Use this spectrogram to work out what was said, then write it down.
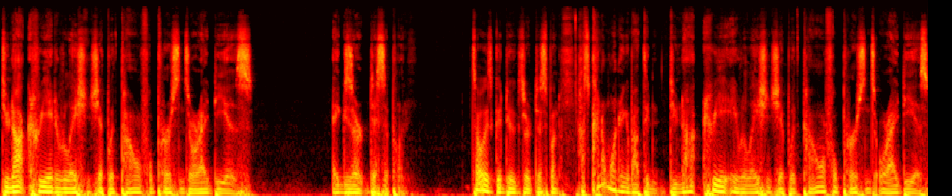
Do not create a relationship with powerful persons or ideas. Exert discipline. It's always good to exert discipline. I was kind of wondering about the do not create a relationship with powerful persons or ideas.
